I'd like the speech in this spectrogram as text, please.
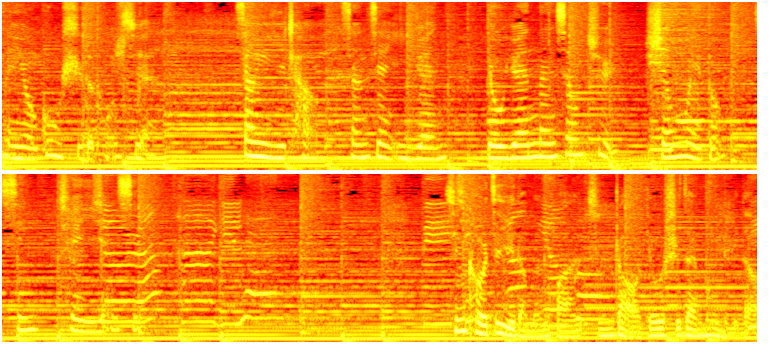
没有故事的同学。相遇一场，相见一缘，有缘难相聚，身未动，心却已远行。轻扣记忆的门环，寻找丢失在梦里的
